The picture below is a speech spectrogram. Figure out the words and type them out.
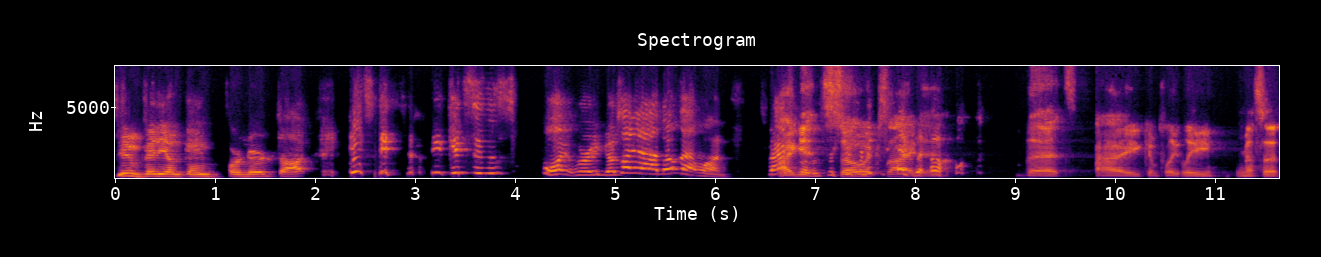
do video game for nerd talk. he gets to this point where he goes, "Oh yeah, I know that one." Smash I get so excited that I completely miss it.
